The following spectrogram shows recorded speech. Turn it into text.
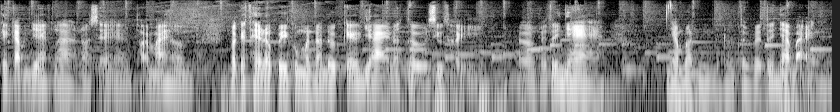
cái cảm giác là nó sẽ thoải mái hơn. Và cái therapy của mình nó được kéo dài nó từ siêu thị rồi về tới nhà nhà mình rồi từ về tới nhà bạn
